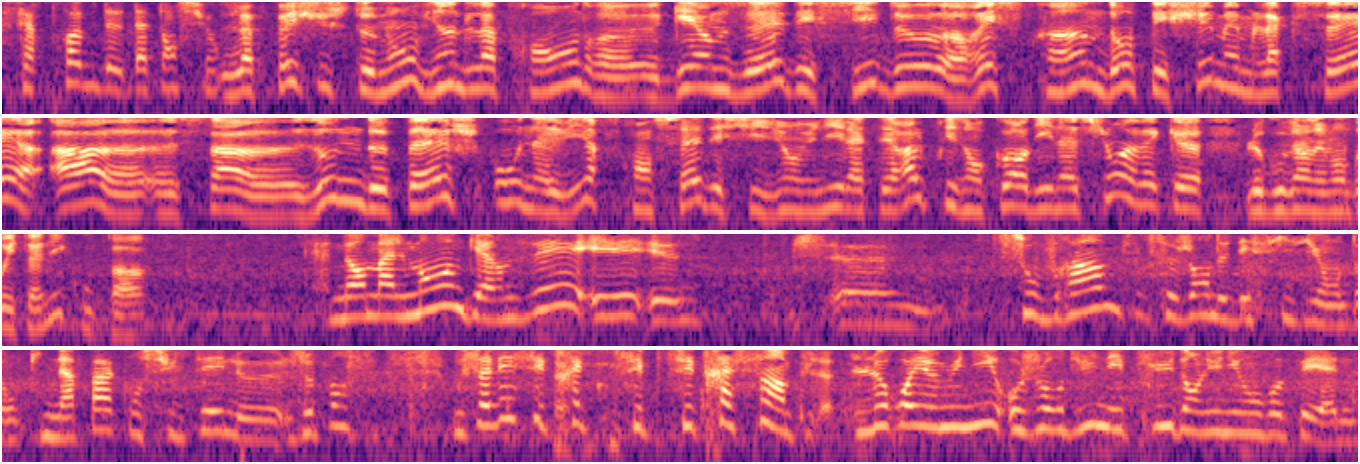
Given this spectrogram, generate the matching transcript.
faire preuve d'attention. La pêche, justement, vient de l'apprendre. Euh, Guernsey décide de restreindre, d'empêcher même l'accès à euh, sa euh, zone de pêche aux navires français. Décision unilatérale prise en coordination avec le gouvernement britannique ou pas? Normalement, Guernsey est souverain pour ce genre de décision. Donc il n'a pas consulté le. Je pense. Vous savez, c'est très, c'est très simple. Le Royaume-Uni aujourd'hui n'est plus dans l'Union européenne.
